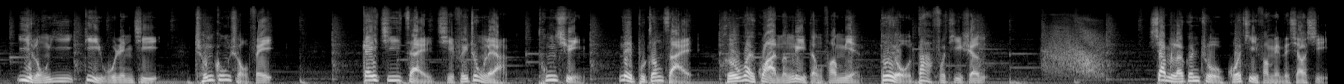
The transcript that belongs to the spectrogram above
“翼龙一 D” 无人机成功首飞，该机在起飞重量、通讯、内部装载和外挂能力等方面都有大幅提升。下面来关注国际方面的消息。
